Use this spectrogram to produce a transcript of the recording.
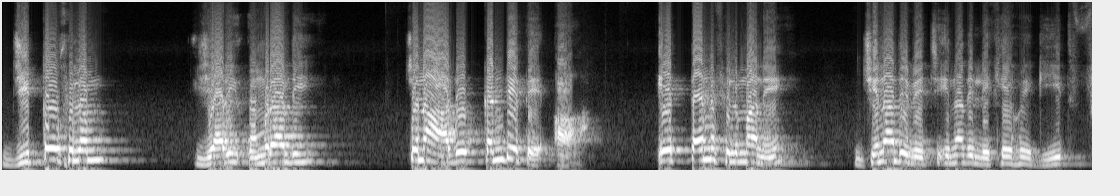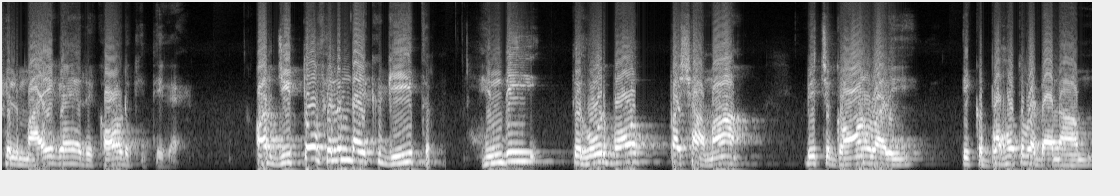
ਜੀਤੋ ਫਿਲਮ ਯਾਰੀ ਉਮਰਾਂ ਦੀ ਚਨਾਹ ਦੇ ਕੰਢੇ ਤੇ ਆ। ਇਹ ਤਿੰਨ ਫਿਲਮਾਂ ਨੇ ਜਿਨ੍ਹਾਂ ਦੇ ਵਿੱਚ ਇਹਨਾਂ ਦੇ ਲਿਖੇ ਹੋਏ ਗੀਤ ਫਿਲਮਾਏ ਗਏ ਰਿਕਾਰਡ ਕੀਤੇ ਗਏ। ਔਰ ਜੀਤੋ ਫਿਲਮ ਦਾ ਇੱਕ ਗੀਤ ਹਿੰਦੀ ਤੇ ਹੋਰ ਬਹੁਤ ਭਾਸ਼ਾਵਾਂ ਵਿੱਚ ਗਾਉਣ ਵਾਲੀ ਇੱਕ ਬਹੁਤ ਵੱਡਾ ਨਾਮ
